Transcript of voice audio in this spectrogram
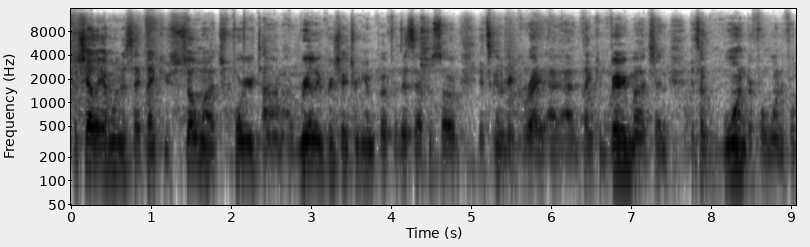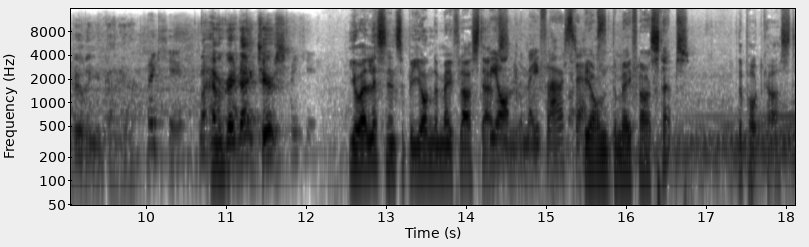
Well, Shelley, I want to say thank you so much for your time. I really appreciate your input for this episode. It's going to be great. I, I thank you very much, and it's a wonderful, wonderful building you've got here. Thank you. Well, have a great day. Cheers. Thank you. You are listening to Beyond the Mayflower Steps, Beyond the Mayflower Steps. Beyond the Mayflower Steps. the podcast.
